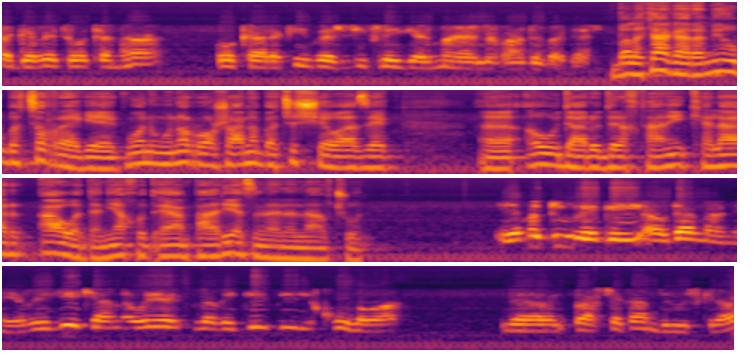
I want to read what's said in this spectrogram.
ئەگەڕێتەوە تەنها هۆکارەکەی بەرزی پلەی گەرمایە لە ڕادەبەدەر. بەڵێ کاک ئارام ئێوە بە چ ڕێگەیەک بۆ نموونە ڕۆژانە بە چ شێوازێک ئەو دار و درەختانەی کەلار ئاوەدەن یاخود ئەیانپارێزنە لە ناوچوون؟ ئێمە دوو ڕێگەی ئاودانمان هەیە، ڕێگەیەکیان ئەوەیە لە ڕێگەی بیری قووڵەوە لە باخچەکان دروستکرا،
